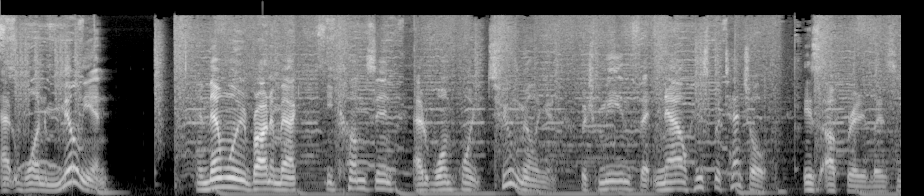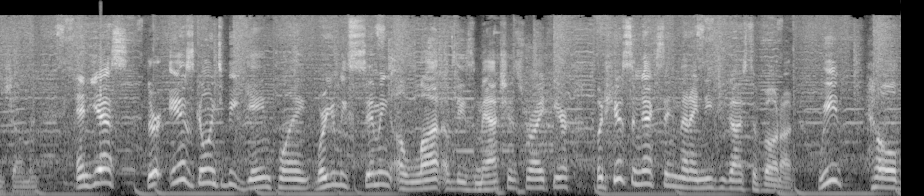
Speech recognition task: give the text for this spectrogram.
at 1 million, and then when we brought him back, he comes in at 1.2 million, which means that now his potential is upgraded, ladies and gentlemen. And yes, there is going to be gameplay. We're going to be simming a lot of these matches right here. But here's the next thing that I need you guys to vote on. We've held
